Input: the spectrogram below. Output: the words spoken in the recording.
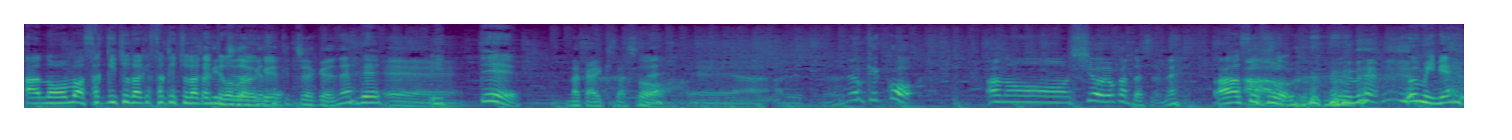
あの、まあ、先っちょだけ、先っちょだけってことだけ。先っちょだけね。で、え行って、ー、仲良きさせてね。そう。えー、あれですけど、でも結構、あのー、塩良かったですよね。あ、そうそう。あ ね。海ね。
